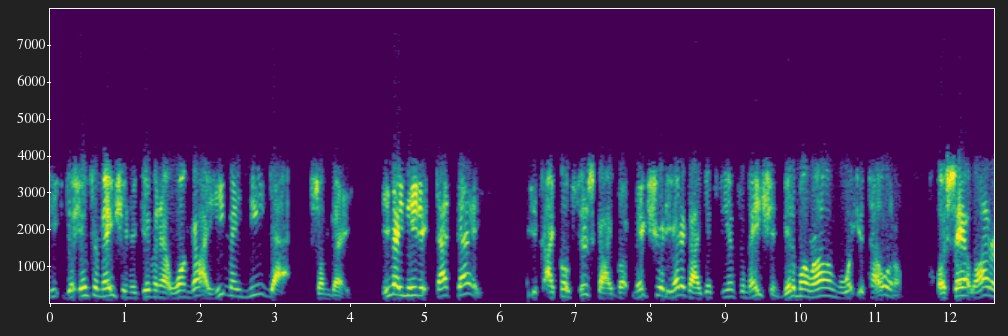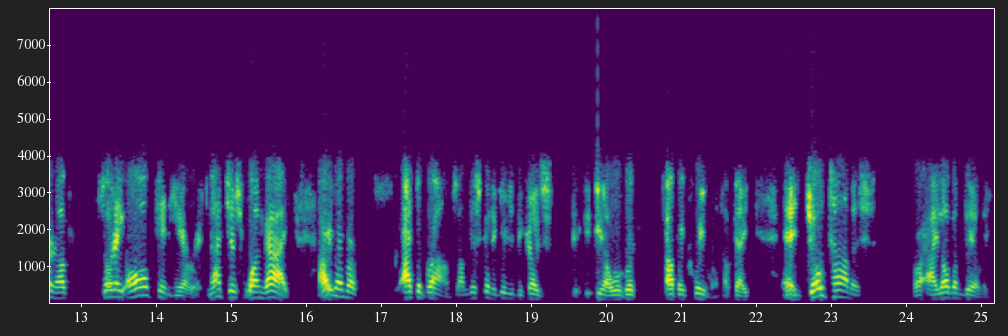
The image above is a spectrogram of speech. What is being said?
he, the information is given that one guy, he may need that someday. He may need it that day. I coach this guy, but make sure the other guy gets the information. Get him around what you're telling him, or say it loud enough so they all can hear it, not just one guy. I remember at the Browns. I'm just going to give you because you know we're, we're up in Cleveland, okay? And Joe Thomas, I love him dearly.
